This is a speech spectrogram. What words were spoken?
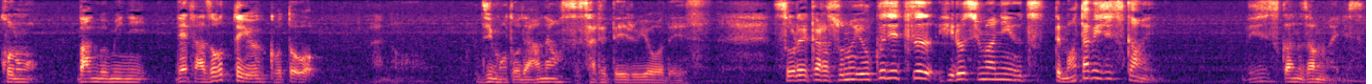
この番組に出たぞっていうことをあの地元でアナウンスされているようです。それからその翌日広島に移ってまた美術館へ。美術館三昧です。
